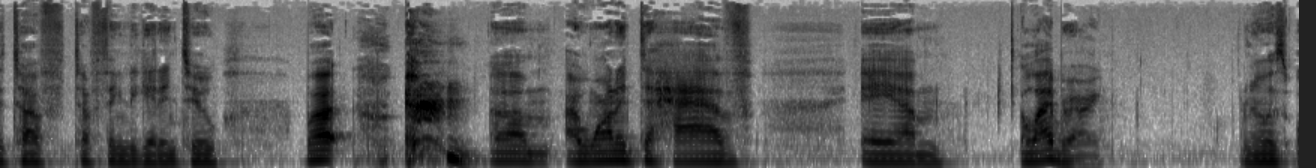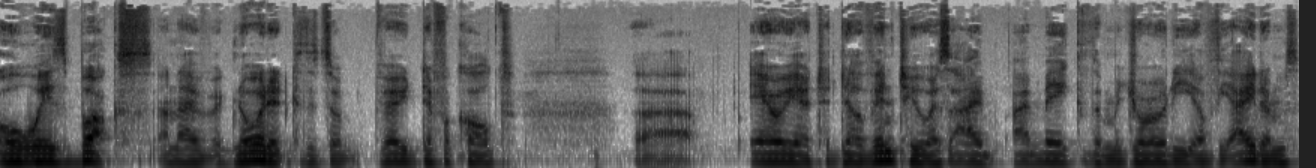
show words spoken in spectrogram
a tough tough thing to get into, but um, I wanted to have a um, a library. You know, there's always books, and I've ignored it because it's a very difficult uh, area to delve into as I, I make the majority of the items.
